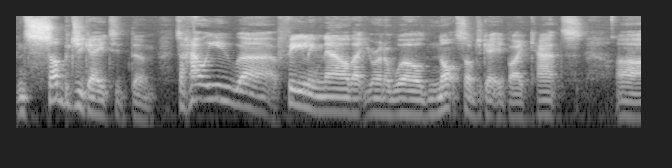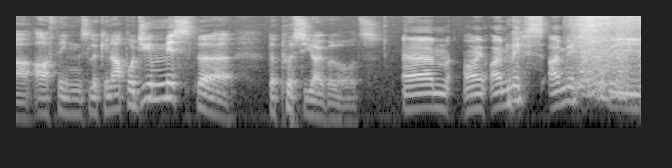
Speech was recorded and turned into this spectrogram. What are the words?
and subjugated them. So, how are you uh, feeling now that you're in a world not subjugated by cats? Uh, are things looking up, or do you miss the the pussy overlords? Um, I, I miss I miss the.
